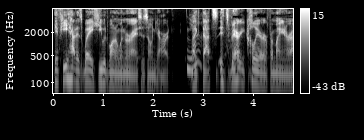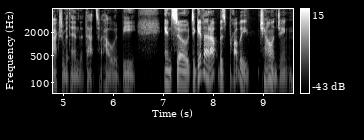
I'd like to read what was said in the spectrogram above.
if he had his way, he would want to winterize his own yard. Yeah. Like that's it's very clear from my interaction with him that that's how it would be. And so to give that up was probably challenging.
